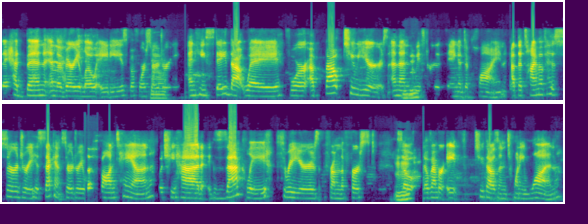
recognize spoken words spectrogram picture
They had been in the very low 80s before surgery. And he stayed that way for about two years. And then mm-hmm. we started seeing a decline. At the time of his surgery, his second surgery, the Fontan, which he had exactly three years from the 1st mm-hmm. So November 8th, 2021,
